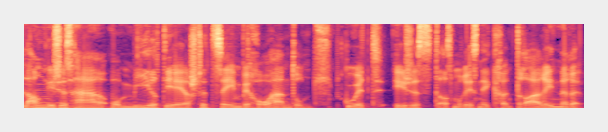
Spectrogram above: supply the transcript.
Lang ist es her, wo wir die ersten Zehn bekommen haben und gut ist es, dass wir uns nicht daran erinnern können.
